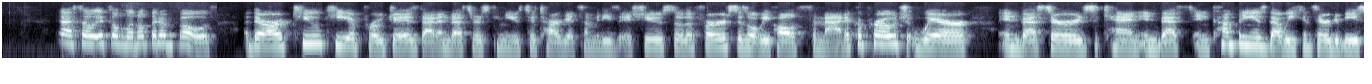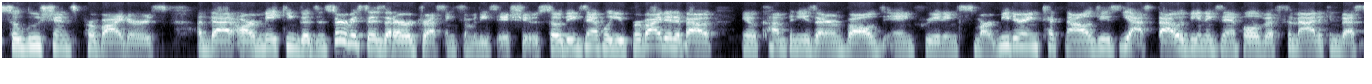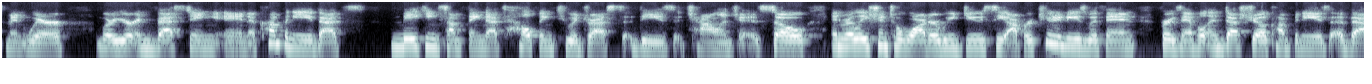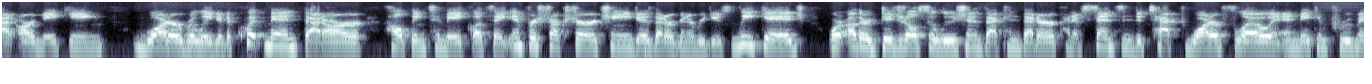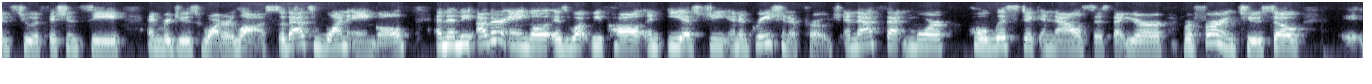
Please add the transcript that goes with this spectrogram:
Yeah, so it's a little bit of both. There are two key approaches that investors can use to target some of these issues. So the first is what we call a thematic approach, where investors can invest in companies that we consider to be solutions providers that are making goods and services that are addressing some of these issues. So the example you provided about you know companies that are involved in creating smart metering technologies yes that would be an example of a thematic investment where where you're investing in a company that's making something that's helping to address these challenges. So, in relation to water, we do see opportunities within, for example, industrial companies that are making water related equipment that are helping to make, let's say, infrastructure changes that are going to reduce leakage or other digital solutions that can better kind of sense and detect water flow and, and, make improvements to efficiency and reduce water loss. So that's one angle. And then the other angle is what we call an ESG integration approach. And that's that more holistic analysis that you're referring to. So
